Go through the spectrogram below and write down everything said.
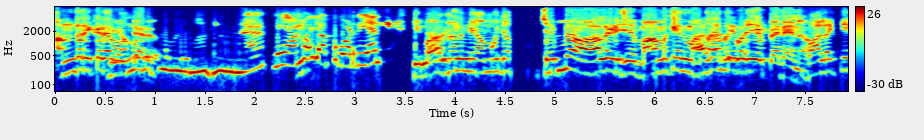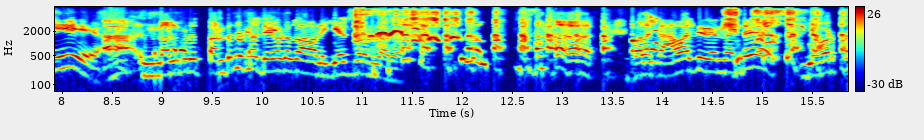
అందరు ఇక్కడే పుట్టారు. చెప్పు. మీ అమ్మ చెప్పకూడదు. మాటలు మీ అమ్మకు చెప్పు చెప్పాం ఆల్రెడీ మా అమ్మకేంది మా తాత అదండి. కూడా చెప్పాను నేను. వాళ్ళకి నలుగురు తండ్రులు ఉన్న దేవుడు కావాలి యేసుపురం లాగా. వాళ్ళకి కావాల్సింది ఏంటంటే ఎవరితో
